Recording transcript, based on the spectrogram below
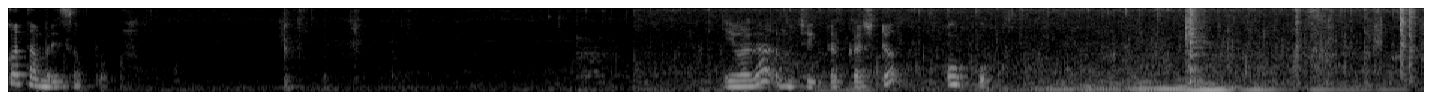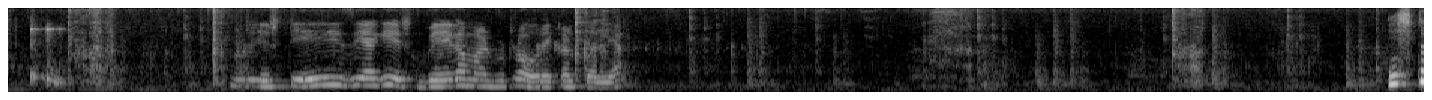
ಕೊತ್ತಂಬರಿ ಸೊಪ್ಪು. ಇವಾಗ ರುಚಿಗೆ ತಕ್ಕಷ್ಟು ಉಪ್ಪು. ನೋಡಿ, ಎಷ್ಟು ಈಸಿಯಾಗಿ ಎಷ್ಟು ಬೇಗ ಮಾಡಿಬಿಟ್ರು ಅವರೆಕಾಳು ಪಲ್ಯ ಎಷ್ಟು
